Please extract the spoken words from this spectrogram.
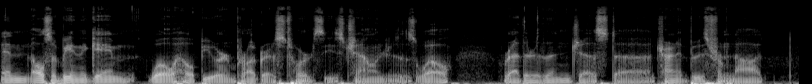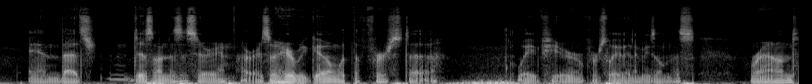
And also being in the game will help you earn progress towards these challenges as well, rather than just uh, trying to boost from not, and that's just unnecessary. Alright, so here we go with the first uh, wave here, first wave enemies on this round.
